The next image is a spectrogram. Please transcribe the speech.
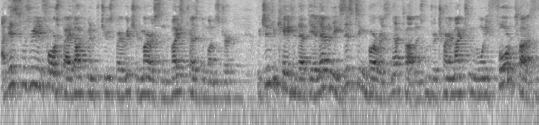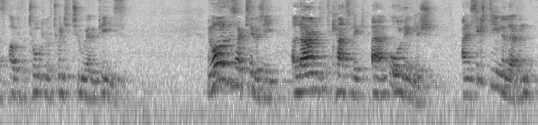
And this was reinforced by a document produced by Richard Morrison, the Vice President of Munster, which indicated that the 11 existing boroughs in that province would return a maximum of only four Protestants out of a total of 22 MPs. Now, all of this activity alarmed the Catholic um, Old English, and in 1611,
